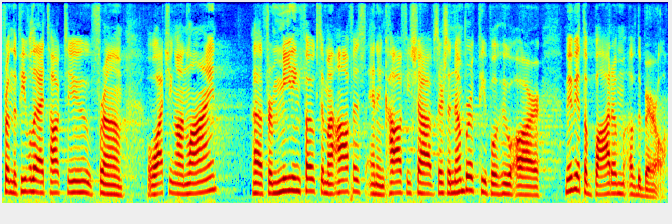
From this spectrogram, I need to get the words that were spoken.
from the people that I talk to, from watching online, uh, from meeting folks in my office and in coffee shops, there's a number of people who are maybe at the bottom of the barrel.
